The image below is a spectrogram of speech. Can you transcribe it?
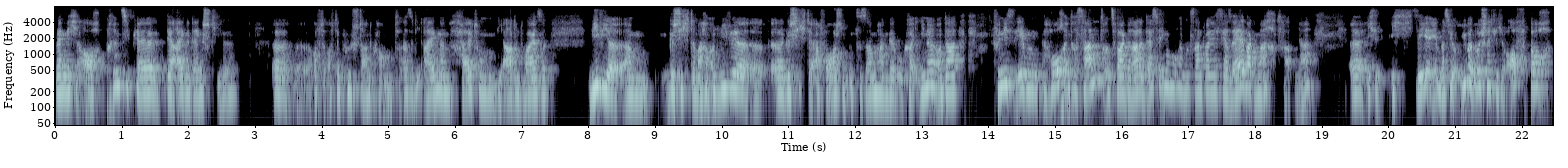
wenn nicht auch prinzipiell der eigene Denkstil äh, auf, auf den Prüfstand kommt. Also die eigenen Haltungen, die Art und Weise, wie wir ähm, Geschichte machen und wie wir äh, Geschichte erforschen im Zusammenhang der Ukraine. Und da finde ich es eben hochinteressant und zwar gerade deswegen hochinteressant, weil ich es ja selber gemacht habe. Ja? Äh, ich, ich sehe eben, dass wir überdurchschnittlich oft doch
